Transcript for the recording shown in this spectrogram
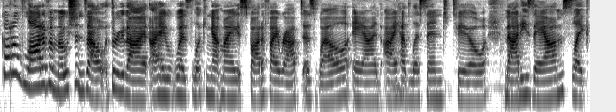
got a lot of emotions out through that. I was looking at my Spotify wrapped as well and I had listened to Maddie Zahm's like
